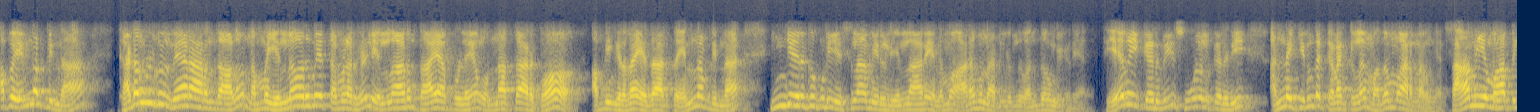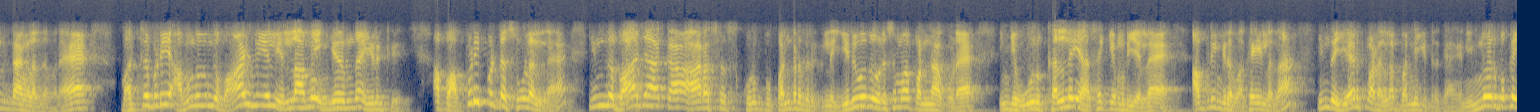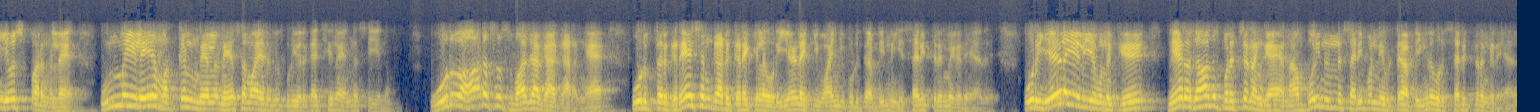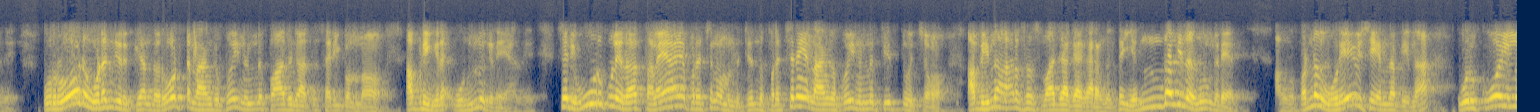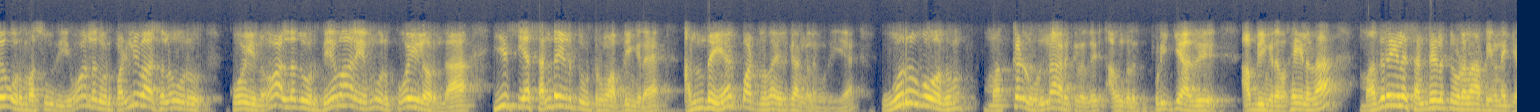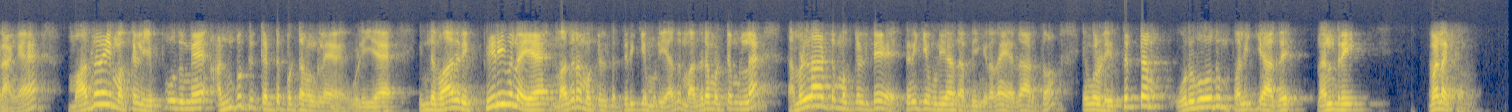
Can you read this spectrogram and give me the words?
அப்போ என்ன அப்படின்னா கடவுள்கள் வேற இருந்தாலும் நம்ம எல்லாருமே தமிழர்கள் எல்லாரும் தாயா பிள்ளையா ஒன்னாத்தான் இருக்கோம் அப்படிங்கறதா எதார்த்தம். என்ன அப்படின்னா இங்க இருக்கக்கூடிய இஸ்லாமியர்கள் எல்லாரும் என்னமோ அரபு நாட்டுல இருந்து வந்தவங்க கிடையாது. தேவை கருதி சூழல் கருதி அன்னைக்கு இருந்த கணக்குல மதம் மாறினவங்க. சாமியை மாத்திக்கிட்டாங்களே தவிர மற்றபடி அவங்கவுங்க வாழ்வியல் எல்லாமே இங்க தான் இருக்கு. அப்ப அப்படிப்பட்ட சூழல்ல இந்த பாஜக ஆர்எஸ்எஸ் குரூப் பண்றது இருக்குல்ல இருபது வருஷமா பண்ணா கூட இங்க ஒரு கல்லை அசைக்க முடியல அப்படிங்கிற வகையில தான் இந்த ஏற்பாடெல்லாம் பண்ணிக்கிட்டு இருக்காங்க. இன்னொரு பக்கம் யோசிச்சு பாருங்களேன் உண்மையிலேயே மக்கள் மேல நேசமா இருக்கக்கூடிய ஒரு கட்சினா என்ன செய்யணும்? ஒரு ஆர்எஸ்எஸ் பாஜக காரங்க ஒருத்தருக்கு ரேஷன் கார்டு கிடைக்கல ஒரு ஏழைக்கு வாங்கி கொடுத்து அப்படின்னு நீங்க சரித்திரமே கிடையாது. ஒரு ஏழை எளியவனுக்கு வேற ஏதாவது பிரச்சனைங்க நான் போய் நின்று சரி பண்ணி விட்டேன் அப்படிங்கிற ஒரு சரித்திரம் கிடையாது. ஒரு ரோடு உடைஞ்சிருக்கு அந்த ரோட்டை நாங்க போய் நின்று பாதுகாத்து சரி பண்ணோம் அப்படிங்கிற ஒன்றும் கிடையாது. சரி ஊருக்குள்ள ஏதாவது தலையாய பிரச்சனை வந்துச்சு இந்த பிரச்சனையை நாங்க போய் நின்று தீர்த்து வச்சோம் அப்படின்னு ஆர்எஸ்எஸ் பாஜக காரங்கள்ட்ட எந்த வித இதுவும் கிடையாது. அவங்க பண்ணது ஒரே விஷயம் என்ன அப்படின்னா ஒரு கோயிலோ ஒரு மசூதியோ அல்லது ஒரு பள்ளிவாசலோ ஒரு கோயிலோ அல்லது ஒரு தேவாலயமோ ஒரு கோயிலோ இருந்தா ஈஸியா சண்டை இழுத்து விட்டுருவோம் அப்படிங்கிற அந்த ஏற்பாட்டில் தான் இருக்காங்களே ஒழிய ஒருபோதும் மக்கள் ஒன்றா இருக்கிறது அவங்களுக்கு பிடிக்காது அப்படிங்கிற வகையில தான் மதுரையில சண்டை இழுத்து விடலாம் அப்படின்னு நினைக்கிறாங்க. மதுரை மக்கள் எப்போதுமே அன்புக்கு கட்டுப்பட்டவங்களே ஒழிய இந்த மாதிரி பிரிவினையை மதுரை மக்கள்கிட்ட திரிக்க முடியாது. மதுரை மட்டும் இல்ல தமிழ்நாட்டு மக்கள்கிட்டே திணிக்க முடியாது அப்படிங்கிறதான் எதார்த்தம் எங்களுடைய திட்டம் ஒருபோதும் பலிக்காது. நன்றி. வணக்கம்.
